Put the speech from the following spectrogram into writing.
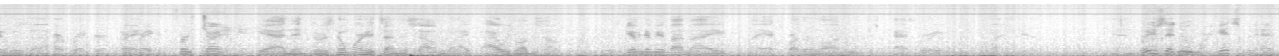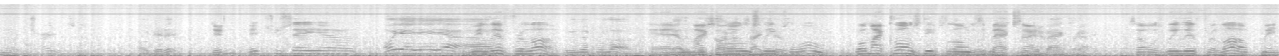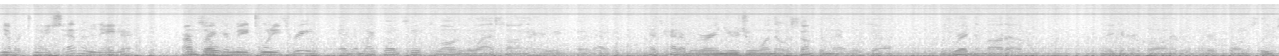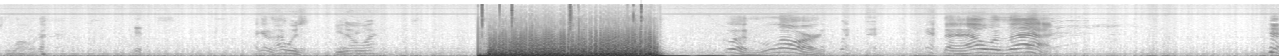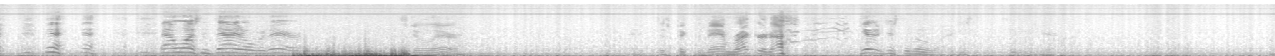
did was uh, Heartbreaker. Right? Heartbreaker, first charted hit. Yeah, and then there was no more hits on this album, but I, I always loved this album. It was given to me by my, my ex brother in law who just passed away last year. And, well, uh, you said no more hits, but it had more charts. Oh, did it? Didn't? Didn't you say? Uh, oh yeah, yeah, yeah. We um, live for love. We live for love. And yeah, my clone sleeps too. alone. Well, my clone sleeps alone was, was the backside. The backside. So it was we live for love made number twenty-seven and eighty. Okay. And so- Heartbreaker made 23. And then My Clone Sleeps Alone is the last song I hear. We can that one. That's kind of a very unusual one. That was something that was uh, was written about uh, making her clone that her clone sleeps alone. I gotta. I was, you know what? Good lord! What the hell was that? that wasn't that over there. Still there. Just picked the damn record up. Give it just a little while. Just so we can hear.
